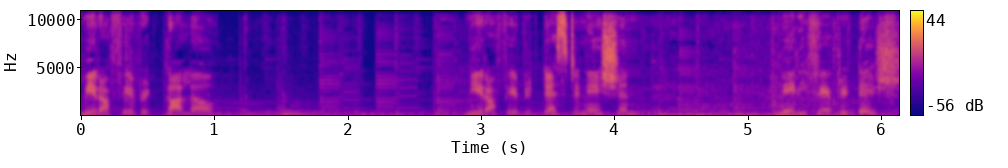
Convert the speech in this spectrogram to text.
मेरा फेवरेट कलर मेरा फेवरेट डेस्टिनेशन मेरी फेवरेट डिश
